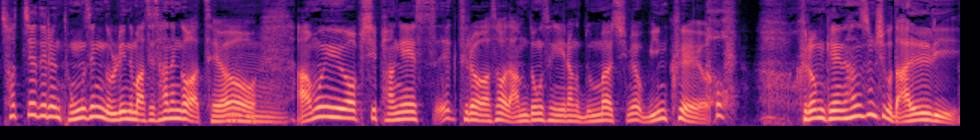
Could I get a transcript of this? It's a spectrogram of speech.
첫째들은 동생 놀리는 맛에 사는 것 같아요. 음. 아무 이유 없이 방에 쓱 들어가서 남동생이랑 눈 마주치며 윙크해요. 그럼 걔는 한숨 쉬고 난리.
